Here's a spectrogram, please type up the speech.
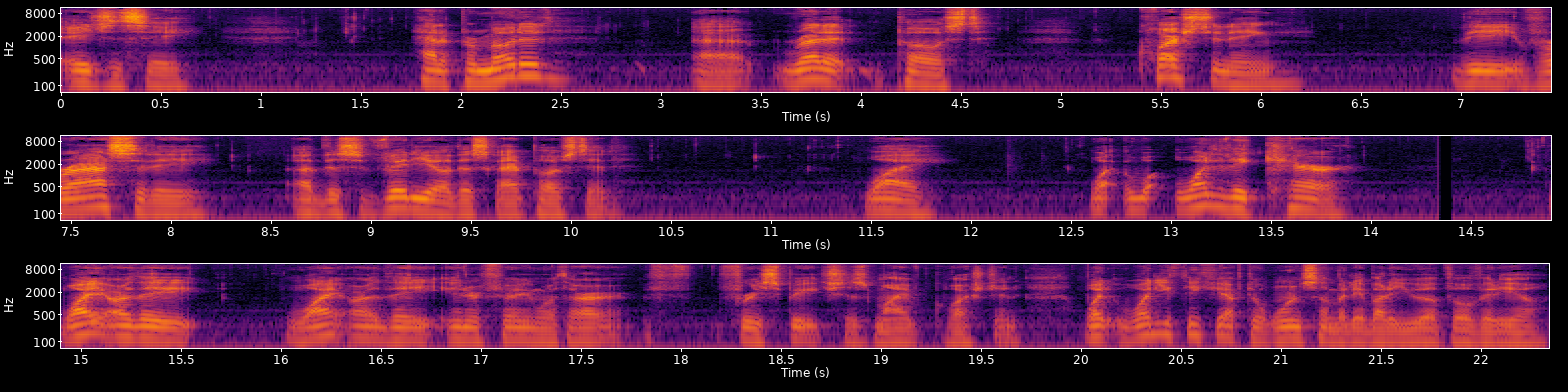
agency had a promoted Reddit post questioning the veracity of this video this guy posted. Why? Why, why do they care? Why are they why are they interfering with our free speech? Is my question. What why do you think you have to warn somebody about a UFO video?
